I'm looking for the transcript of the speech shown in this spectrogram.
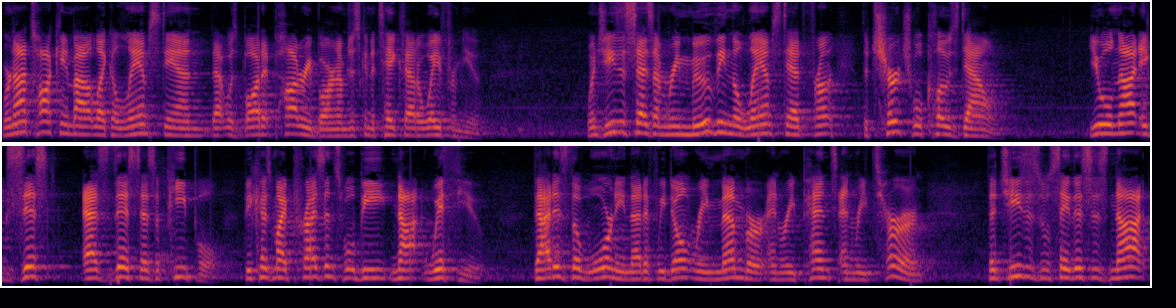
we're not talking about like a lampstand that was bought at Pottery Barn. I'm just going to take that away from you. When Jesus says, I'm removing the lampstand from, the church will close down. You will not exist as this as a people because my presence will be not with you. That is the warning that if we don't remember and repent and return, that Jesus will say, This is not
